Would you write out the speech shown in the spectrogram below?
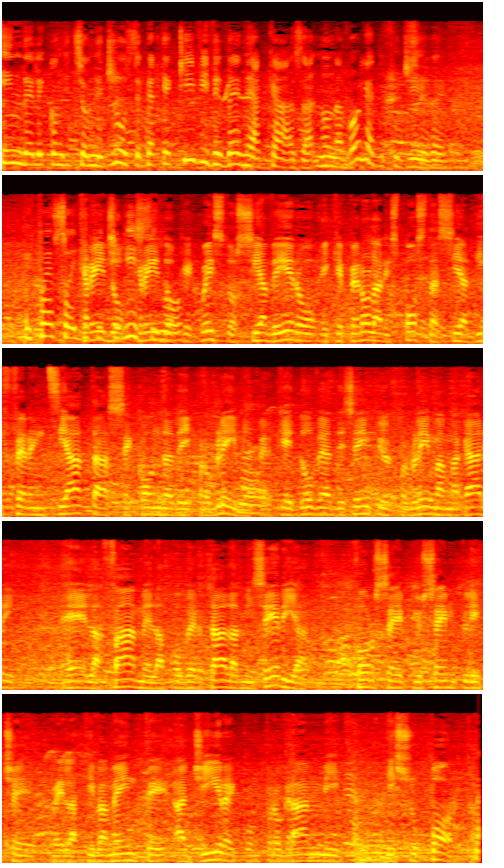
in delle condizioni giuste, perché chi vive bene a casa non ha voglia di fuggire. E questo è Credo, difficilissimo. credo che questo sia vero e che però la risposta sia differenziata a seconda dei problemi, Eh. perché dove ad esempio il problema magari è la fame, la povertà, la miseria, forse è più semplice relativamente agire con programmi di supporto.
